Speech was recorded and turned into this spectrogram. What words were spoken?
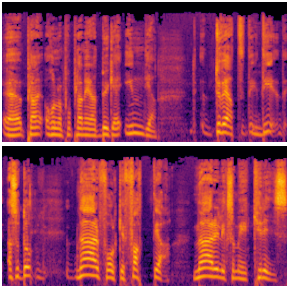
eh, plan, håller de på att planera att bygga i Indien. Du vet, det, det, alltså de, när folk är fattiga, när det liksom är kris,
